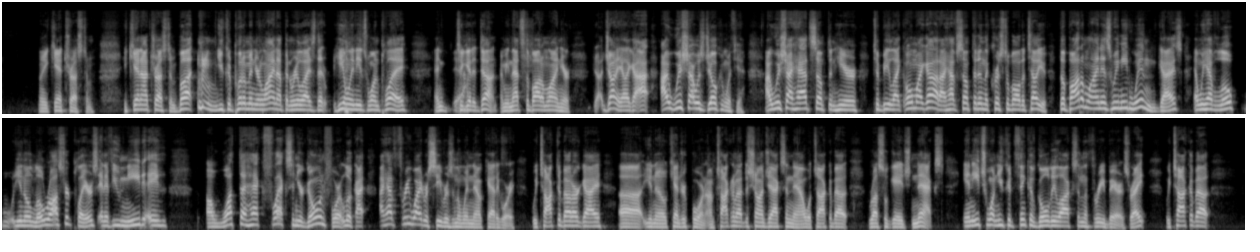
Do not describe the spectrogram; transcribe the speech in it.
No, you can't trust him. You cannot trust him. But you could put him in your lineup and realize that he only needs one play and yeah. to get it done. I mean, that's the bottom line here. Johnny, like I, I wish I was joking with you. I wish I had something here to be like, oh my God, I have something in the crystal ball to tell you. The bottom line is we need win, guys, and we have low, you know, low rostered players. And if you need a a what the heck flex and you're going for it. Look, I, I have three wide receivers in the win now category. We talked about our guy, uh, you know, Kendrick Bourne. I'm talking about DeSean Jackson now. We'll talk about Russell Gage next. In each one, you could think of Goldilocks and the three bears, right? We talk about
